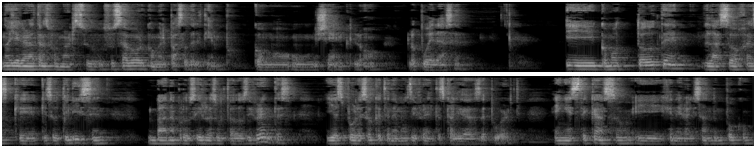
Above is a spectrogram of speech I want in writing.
no llegará a transformar su, sabor con el paso del tiempo, como un shank lo, lo puede hacer. Y como todo té, las hojas que, que se utilicen van a producir resultados diferentes, y es por eso que tenemos diferentes calidades de puert. En este caso, y generalizando un poco,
